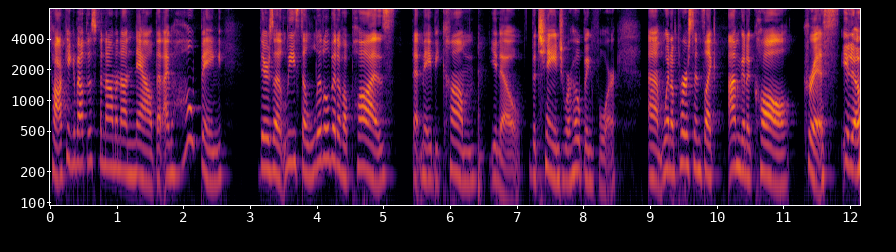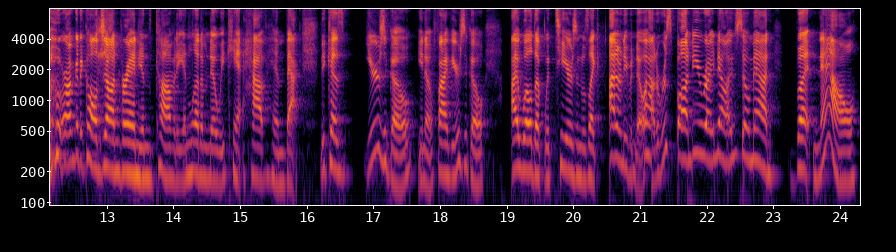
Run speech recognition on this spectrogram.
talking about this phenomenon now that I'm hoping there's at least a little bit of a pause that may become, you know, the change we're hoping for. Um, when a person's like, I'm going to call Chris, you know, or I'm going to call John Branyan's comedy and let him know we can't have him back. Because years ago, you know, five years ago, I welled up with tears and was like, I don't even know how to respond to you right now. I'm so mad. But now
